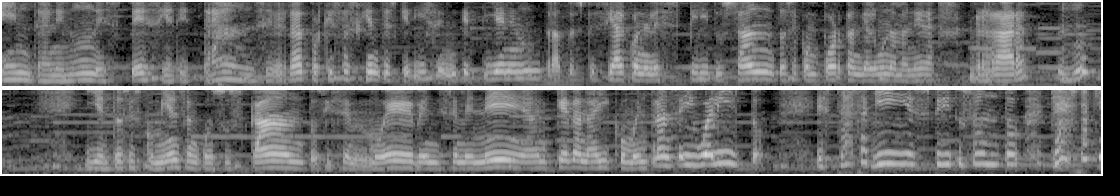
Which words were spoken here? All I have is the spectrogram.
Entran en una especie de trance, ¿verdad? Porque estas gentes que dicen que tienen un trato especial con el Espíritu Santo se comportan de alguna manera rara y entonces comienzan con sus cantos y se mueven, se menean, quedan ahí como en trance igualito. ¿Estás aquí, Espíritu Santo? Ya está aquí.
